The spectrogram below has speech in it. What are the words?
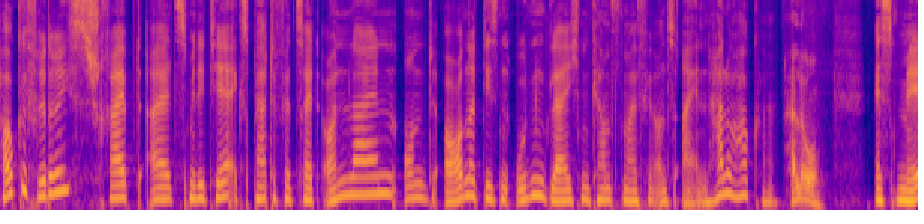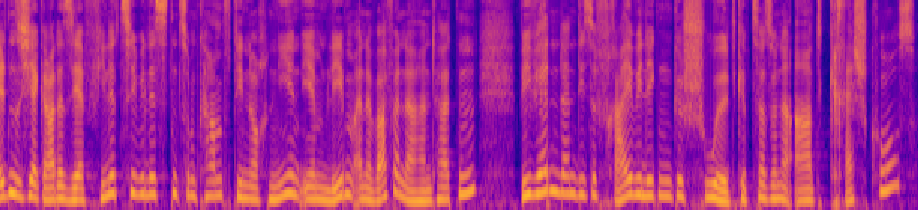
Hauke Friedrichs schreibt als Militärexperte für Zeit Online und ordnet diesen ungleichen Kampf mal für uns ein. Hallo Hauke. Hallo. Es melden sich ja gerade sehr viele Zivilisten zum Kampf, die noch nie in ihrem Leben eine Waffe in der Hand hatten. Wie werden dann diese Freiwilligen geschult? Gibt es da so eine Art Crashkurs?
